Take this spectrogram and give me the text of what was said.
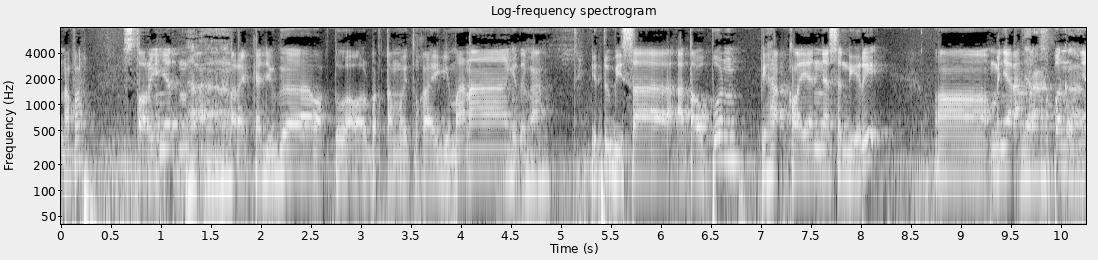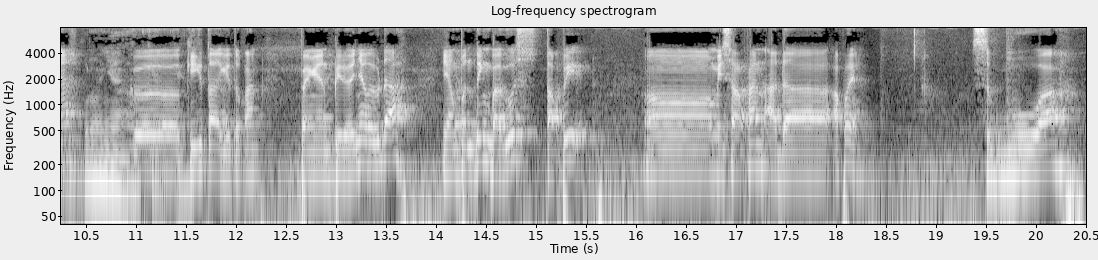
apa storynya tentang mereka juga waktu awal bertemu itu kayak gimana gitu kan. Itu bisa ataupun pihak kliennya sendiri eh, menyerahkan Menyerahkan sepenuhnya, sepenuhnya. ke kita gitu kan. Pengen videonya ya udah. Yang penting bagus tapi eh, misalkan ada apa ya sebuah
